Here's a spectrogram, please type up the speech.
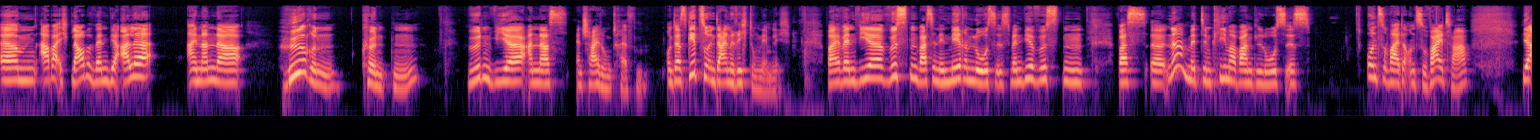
Ähm, aber ich glaube, wenn wir alle einander hören könnten, würden wir anders Entscheidungen treffen. Und das geht so in deine Richtung nämlich. Weil wenn wir wüssten, was in den Meeren los ist, wenn wir wüssten, was äh, ne, mit dem Klimawandel los ist und so weiter und so weiter, ja,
